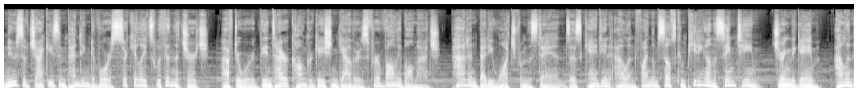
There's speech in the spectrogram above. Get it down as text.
news of Jackie's impending divorce circulates within the church. Afterward, the entire congregation gathers for a volleyball match. Pat and Betty watch from the stands as Candy and Alan find themselves competing on the same team. During the game, Alan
